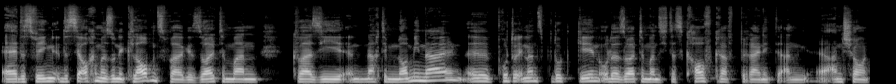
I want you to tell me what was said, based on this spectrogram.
Äh, deswegen, das ist ja auch immer so eine Glaubensfrage. Sollte man quasi nach dem nominalen äh, Bruttoinlandsprodukt gehen oder sollte man sich das Kaufkraftbereinigte an, äh, anschauen?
